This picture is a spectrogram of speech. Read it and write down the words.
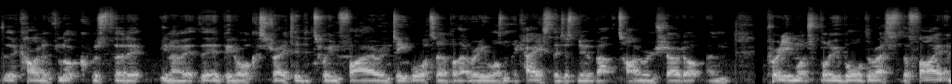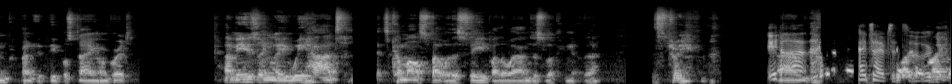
The kind of look was that it, you know, it, it had been orchestrated between fire and deep water, but that really wasn't the case. They just knew about the timer and showed up and pretty much blue balled the rest of the fight and prevented people staying on grid. Amusingly, we had it's Kamal spelled with a C, by the way. I'm just looking at the, the stream. Yeah, um, I typed it like, too. Like,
